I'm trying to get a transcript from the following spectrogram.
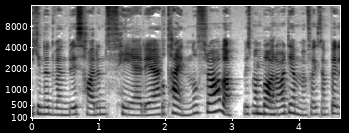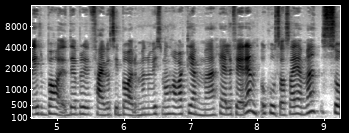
ikke nødvendigvis har en ferie å tegne noe fra, da Hvis man bare har vært hjemme, eksempel, eller bare, det blir feil å si bare, men hvis man har vært hjemme hele ferien og kosa seg hjemme, så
